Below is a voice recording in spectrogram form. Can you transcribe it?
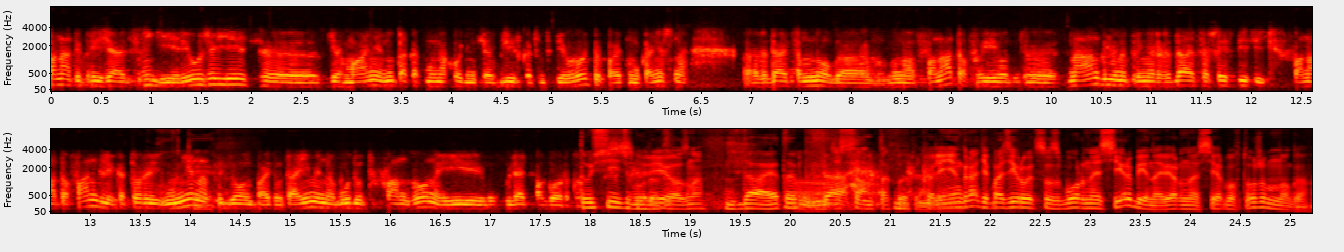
Фанаты приезжают с Нигерии уже есть, с Германии. Ну, так как мы находимся близко тут к Европе, поэтому, конечно, ожидается много у нас фанатов. И вот э, на Англию, например, ожидается 6 тысяч фанатов Англии, которые не на стадион пойдут, а именно будут в фан-зоны и гулять по городу. Тусить будут. Серьезно. Да, это... Да. Десант такой прям. В Калининграде базируется сборная Сербии. Наверное, сербов тоже много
